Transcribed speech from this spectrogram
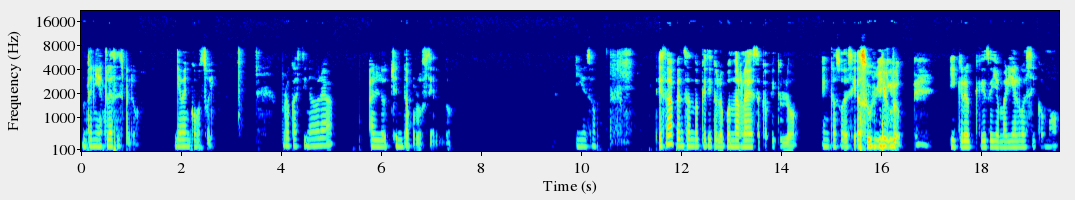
no tenía clases, pero ya ven cómo soy. Procrastinadora al 80%. Y eso. Estaba pensando qué título ponerle a este capítulo en caso decida subirlo. Y creo que se llamaría algo así como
